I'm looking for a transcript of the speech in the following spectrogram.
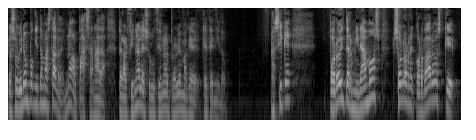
¿Lo subiré un poquito más tarde? No pasa nada. Pero al final he solucionado el problema que he tenido. Así que por hoy terminamos. Solo recordaros que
